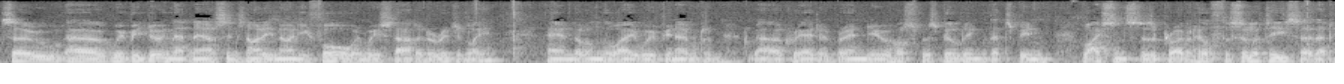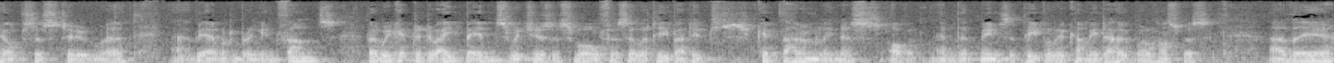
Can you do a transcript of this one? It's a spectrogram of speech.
So uh, we've been doing that now since 1994 when we started originally. And along the way, we've been able to uh, create a brand new hospice building that's been licensed as a private health facility, so that helps us to uh, uh, be able to bring in funds. But we kept it to eight beds, which is a small facility, but it's kept the homeliness of it. And that means that people who come into Hopewell Hospice are there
